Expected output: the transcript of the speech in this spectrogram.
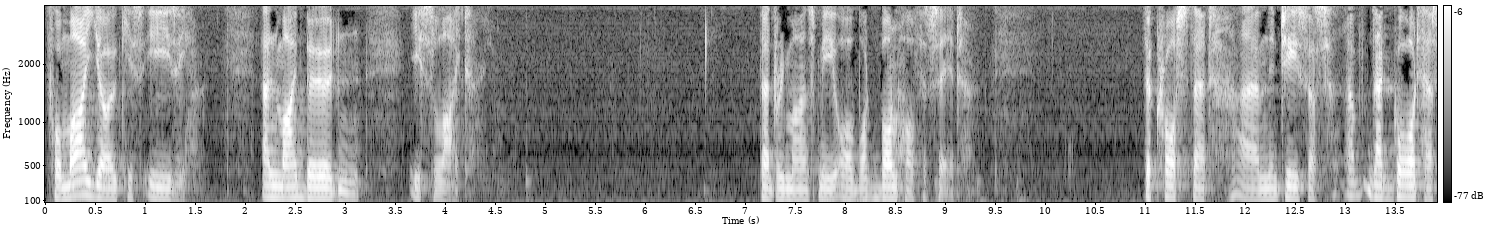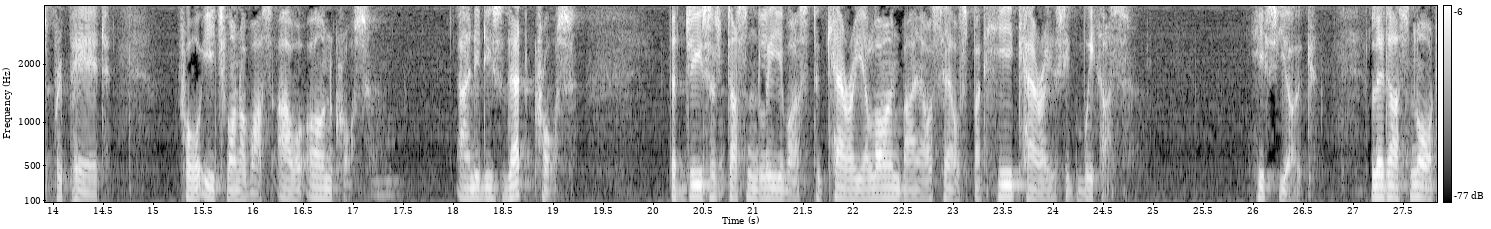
For my yoke is easy, and my burden is light. That reminds me of what Bonhoeffer said the cross that um, Jesus, uh, that God has prepared for each one of us, our own cross. And it is that cross that Jesus doesn't leave us to carry alone by ourselves, but He carries it with us, His yoke. Let us not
